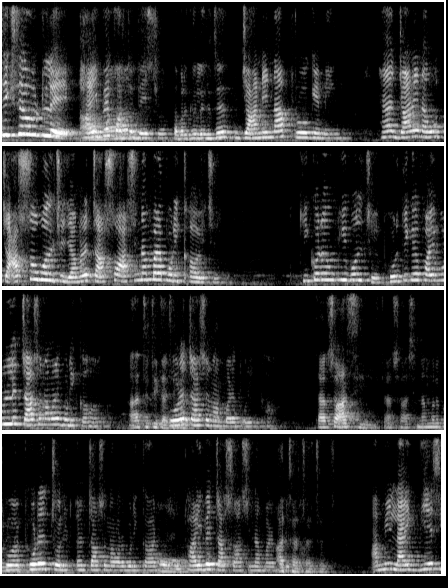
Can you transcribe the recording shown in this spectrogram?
সিক্সে উঠলে ফাইভে কত পেয়েছ? তারপরে কি লিখেছে? জানে না প্রো গেমিং। হ্যাঁ জানে না ও চারশো বলছে যে আমার চারশো আশি নাম্বারে পরীক্ষা হয়েছে। কি করে ও কি বলছে? ফোর থেকে ফাইভ উঠলে চারশো নাম্বারে পরীক্ষা হয়। আচ্ছা ঠিক আছে। ফোরে চারশো নাম্বারে পরীক্ষা। চারশো আশি চারশো আশি নম্বরে পরীক্ষা ফোরে চল চারশো নাম্বারে পরীক্ষা আর ফাইভে চারশো আশি নাম্বারে আচ্ছা আচ্ছা আচ্ছা আচ্ছা। আমি লাইক দিয়েছি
